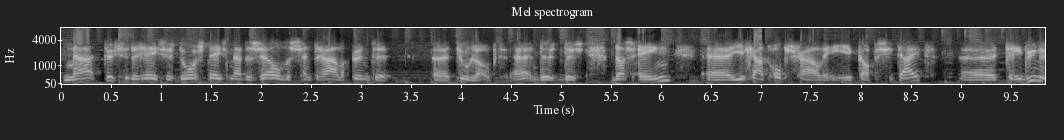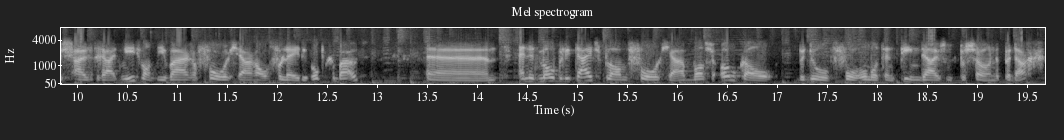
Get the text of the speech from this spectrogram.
na, tussen de races door steeds naar dezelfde centrale punten uh, toeloopt. Hè. Dus, dus dat is één. Uh, je gaat opschalen in je capaciteit. Uh, tribunes uiteraard niet, want die waren vorig jaar al volledig opgebouwd. en het mobiliteitsplan vorig jaar was ook al bedoeld voor 110.000 personen per dag.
